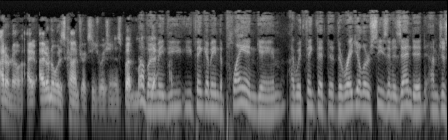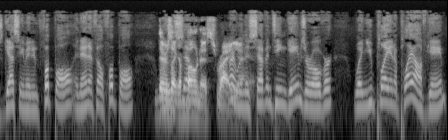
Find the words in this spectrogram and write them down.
I don't know. I, I don't know what his contract situation is, but no. But yeah. I mean, do you, you, think? I mean, the play-in game. I would think that the, the, regular season is ended. I'm just guessing. I mean, in football, in NFL football, there's like a bonus, right? Right. Yeah, when the 17 games are over, when you play in a playoff game,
